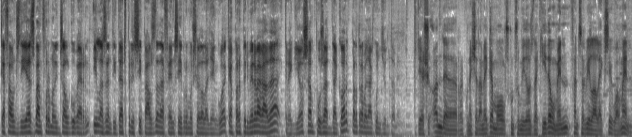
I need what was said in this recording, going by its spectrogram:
que fa uns dies van formalitzar el govern i les entitats principals de defensa i promoció de la llengua, que per primera vegada, crec jo, s'han posat d'acord per treballar conjuntament. Tot i això, hem de reconèixer també que molts consumidors d'aquí, de moment, fan servir l'Alexa igualment.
